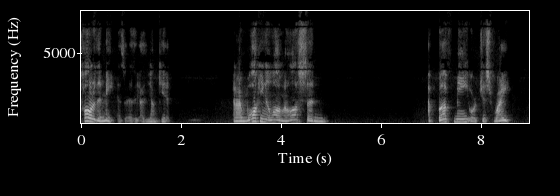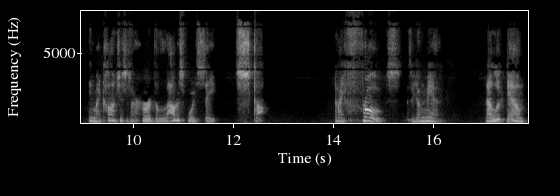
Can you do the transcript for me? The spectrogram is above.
taller than me as as a, as a young kid. And I'm walking along and all of a sudden, above me or just right in my consciousness, I heard the loudest voice say, stop. And I froze as a young man. And I looked down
